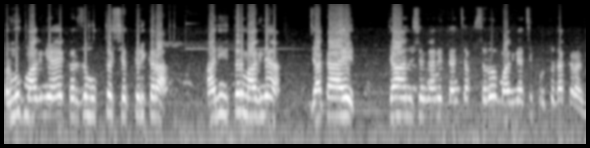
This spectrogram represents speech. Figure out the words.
प्रमुख मागणी आहे कर्जमुक्त शेतकरी करा आणि इतर मागण्या ज्या काय आहेत त्या अनुषंगाने त्यांच्या सर्व मागण्याची पूर्तता करावी.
